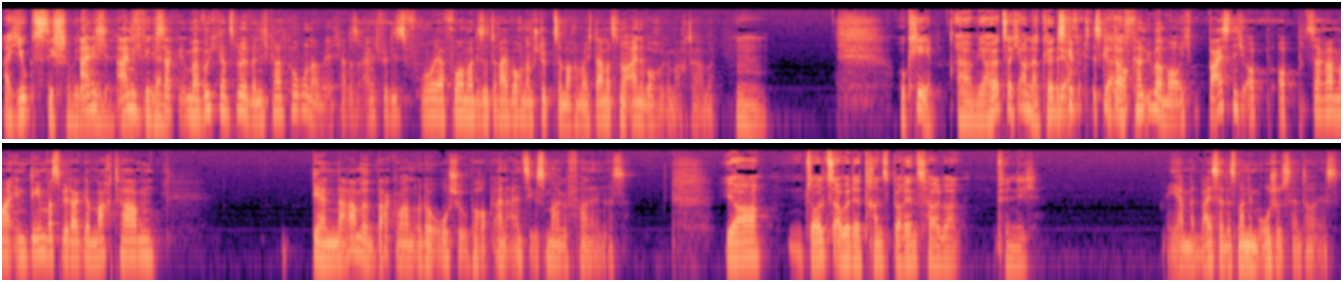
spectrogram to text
Eigentlich juckt's dich schon wieder. eigentlich, eigentlich, ich sag immer wirklich ganz blöd, wenn ich gerade Corona wäre. Ich hatte es eigentlich für dieses Vorjahr vor, mal diese drei Wochen am Stück zu machen, weil ich damals nur eine Woche gemacht habe. Okay, ähm, ja, hört's euch an. Da könnt Es ihr gibt, es gibt da auch keinen Überbau. Ich weiß nicht, ob, ob, sagen wir mal, in dem, was wir da gemacht haben, der Name Bhagwan oder Osho überhaupt ein einziges Mal gefallen ist. Ja, soll's aber der Transparenz halber, finde ich. Ja, man weiß ja, dass man im Osho Center ist.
